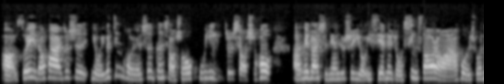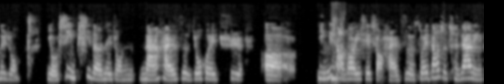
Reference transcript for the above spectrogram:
啊，所以的话就是有一个镜头也是跟小时候呼应，就是小时候啊那段时间就是有一些那种性骚扰啊，或者说那种有性癖的那种男孩子就会去呃影响到一些小孩子，所以当时陈嘉玲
